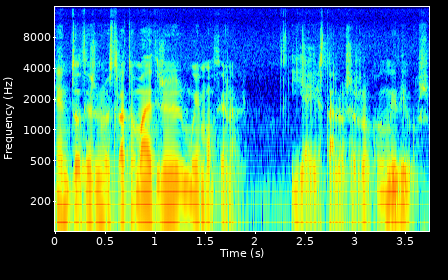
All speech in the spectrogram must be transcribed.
Entonces nuestra toma de decisiones es muy emocional. Y ahí están los errores cognitivos.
